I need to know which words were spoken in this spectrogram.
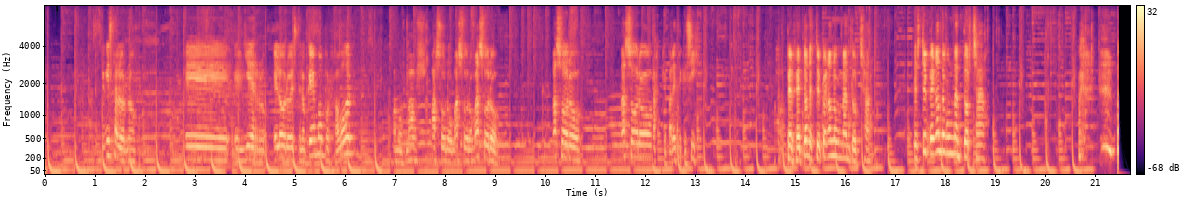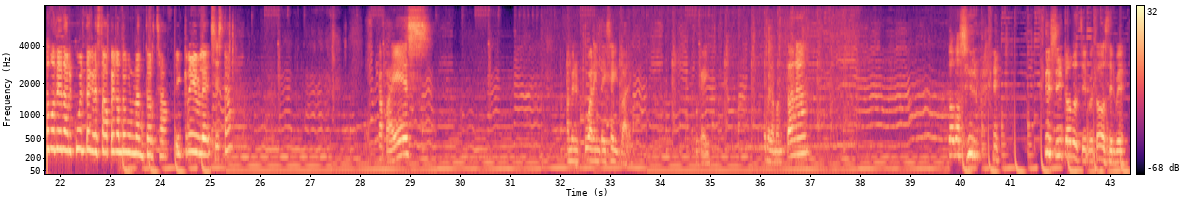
Aquí está el horno. Eh, el hierro, el oro este lo quemo, por favor. Vamos, más, más oro, más oro, más oro. Más oro. Más oro. Ah, que parece que sí. Perfecto, le estoy pegando con una antorcha. Le estoy pegando con una antorcha. Acabo de dar cuenta que le estaba pegando con una antorcha. Increíble. ¿Es esta? Capa es... A menos 46, vale. Ok. Come la manzana. Todo sirve. Sí, sí, todo sirve, todo sirve.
